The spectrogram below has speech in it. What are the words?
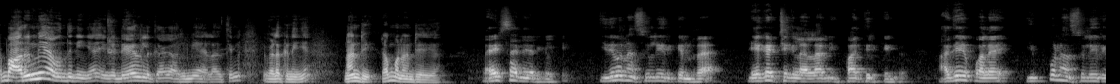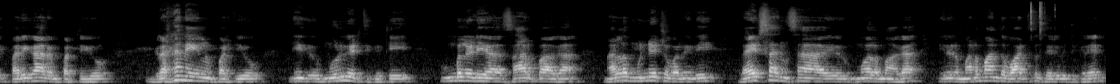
ரொம்ப அருமையாக வந்து நீங்கள் எங்கள் நேர்களுக்காக அருமையாக எல்லாத்தையுமே விளக்குனீங்க. நன்றி. ரொம்ப நன்றி ஐயா. லைவ்ஸா நேர்களுக்கு இதுவரை நான் சொல்லியிருக்கின்ற நிகழ்ச்சிகள் எல்லாம் நீங்கள் பார்த்துருக்கீங்க. அதே போல் இப்போ நான் சொல்லியிருக்க பரிகாரம் பற்றியோ கிரகணைகளும் பற்றியோ நீங்கள் முடிவெடுத்துக்கிட்டு உங்களுடைய சார்பாக நல்ல முன்னேற்றம் வருகிறேன் லைட்ஸான் சா மூலமாக என்னுடைய மனமார்ந்த வாழ்த்துக்கள் தெரிவித்துக்கிறேன்.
